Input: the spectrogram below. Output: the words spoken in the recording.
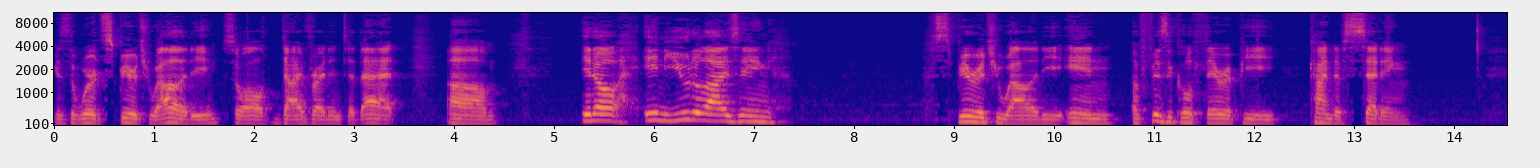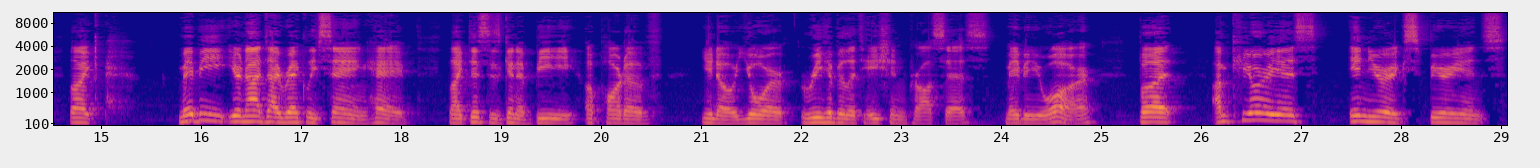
is the word spirituality. So I'll dive right into that. Um, you know, in utilizing spirituality in a physical therapy kind of setting, like maybe you're not directly saying, hey, like this is going to be a part of, you know, your rehabilitation process. Maybe you are, but I'm curious in your experience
